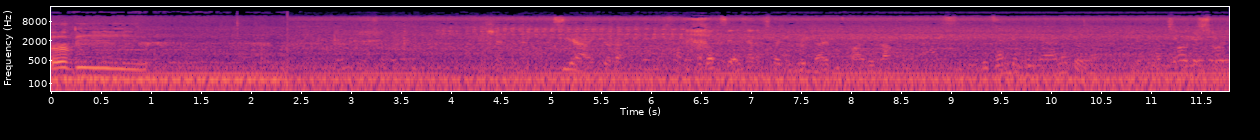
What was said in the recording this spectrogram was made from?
Ovi. Ya, itu lah. Kalau saya nak sebagai pada di Bukan kita punya apa tu? Oh, sorry.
